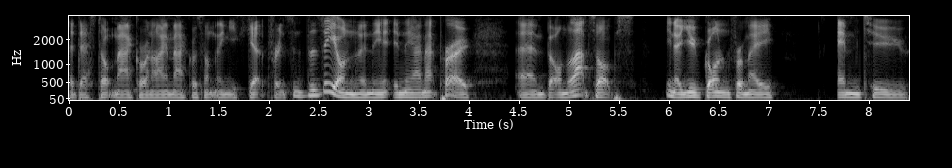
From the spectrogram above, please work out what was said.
a desktop Mac or an iMac or something, you could get, for instance, the Xeon in the in the iMac Pro. Um, but on the laptops, you know, you've gone from a M2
